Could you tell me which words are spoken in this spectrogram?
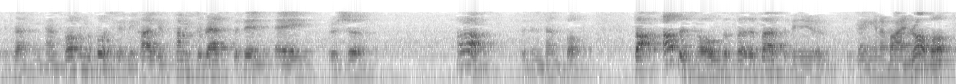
If it's less than 10 bottom, of course you're going to be high because it's coming to rest within a Rishah Haram, within 10 bottom. But others hold, the, the first opinion, going in a buy and robot,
